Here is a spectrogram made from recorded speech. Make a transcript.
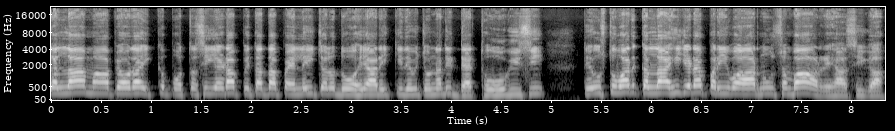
ਕੱਲਾ ਮਾਪਿਓ ਦਾ ਇੱਕ ਪੁੱਤ ਸੀ ਜਿਹੜਾ ਪਿਤਾ ਤਾਂ ਪਹਿਲੇ ਹੀ ਚਲੋ 2021 ਦੇ ਵਿੱਚ ਉਹਨਾਂ ਦੀ ਡੈਥ ਹੋ ਗਈ ਸੀ ਤੇ ਉਸ ਤੋਂ ਬਾਅਦ ਕੱਲਾ ਹੀ ਜਿਹੜਾ ਪਰਿਵਾਰ ਨੂੰ ਸੰਭਾਲ ਰਿਹਾ ਸੀਗਾ।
